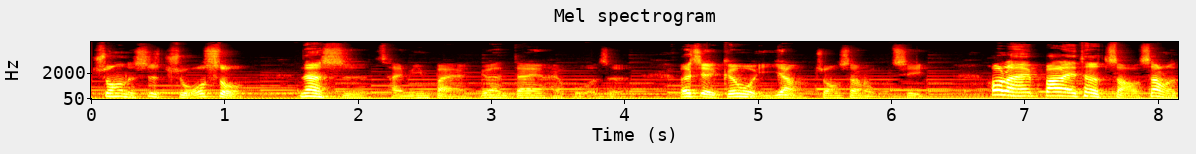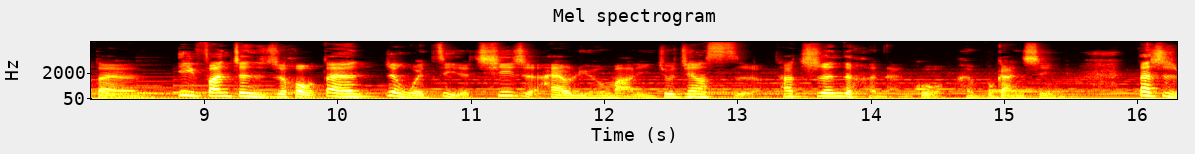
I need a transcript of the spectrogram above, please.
装的是左手。那时才明白，原来丹恩还活着，而且跟我一样装上了武器。后来巴雷特找上了戴恩，一番争执之后，戴恩认为自己的妻子还有女儿玛琳就这样死了，他真的很难过，很不甘心。但是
